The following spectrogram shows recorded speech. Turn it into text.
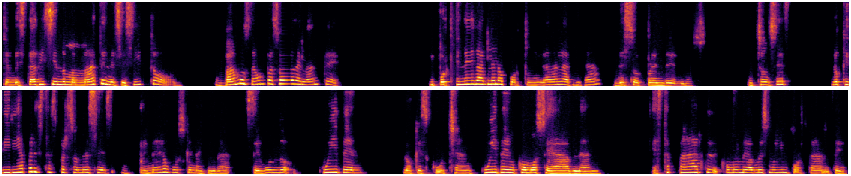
que me está diciendo, mamá, te necesito. Vamos, da un paso adelante. ¿Y por qué negarle la oportunidad a la vida de sorprenderlos? Entonces, lo que diría para estas personas es, primero, busquen ayuda. Segundo, cuiden lo que escuchan, cuiden cómo se hablan. Esta parte de cómo me hablo es muy importante.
